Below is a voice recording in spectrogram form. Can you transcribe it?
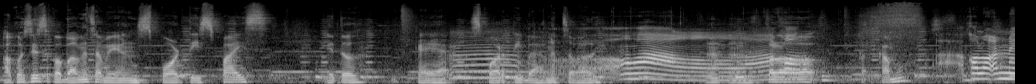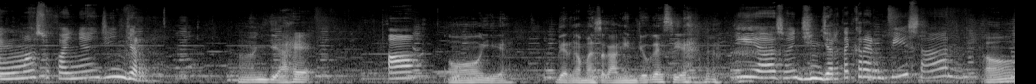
aku sih suka banget sama yang sporty spice. Itu kayak sporty banget soalnya. oh Heeh. Kalau ka- kamu kalau Neng mah sukanya ginger Hmm, jahe. oh Oh iya, biar nggak masuk angin juga sih ya. iya soalnya ginger teh keren pisan Oh,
